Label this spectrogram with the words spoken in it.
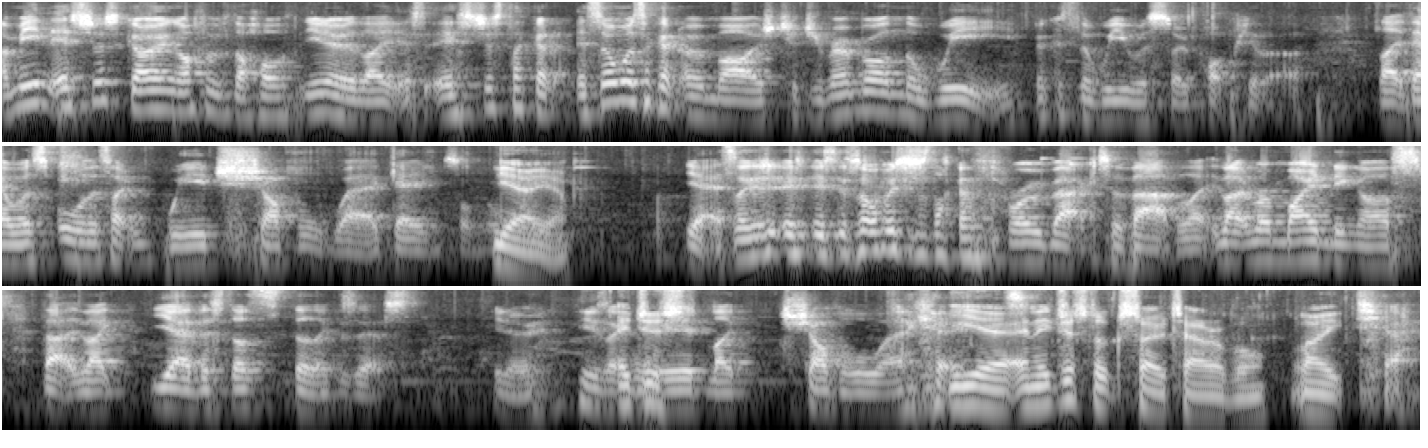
I mean, it's just going off of the whole, you know, like it's, it's just like a, it's almost like an homage to. Do you remember on the Wii because the Wii was so popular? Like there was all this like weird shovelware games on the Yeah, Wii. yeah. Yeah, it's like it's, it's almost just like a throwback to that, like like reminding us that like yeah, this does still exist. You know, he's like It just- weird like shovelware games. Yeah, and it just looks so terrible. Like yeah,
